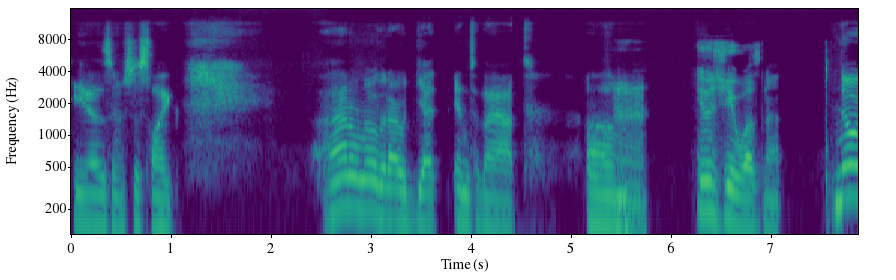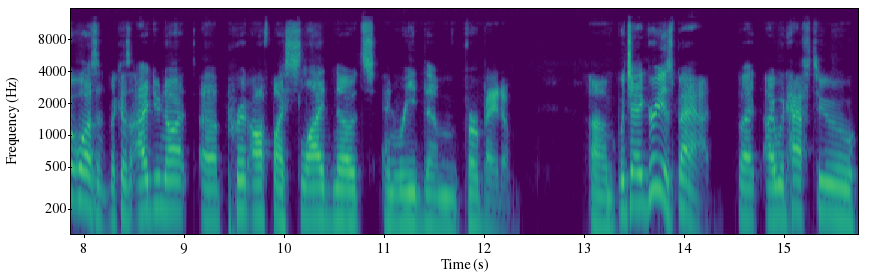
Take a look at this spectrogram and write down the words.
he is. And it's just like, I don't know that I would get into that. Um, Mm. It was you, wasn't it? No, it wasn't because I do not uh, print off my slide notes and read them verbatim, um, which I agree is bad. But I would have to.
